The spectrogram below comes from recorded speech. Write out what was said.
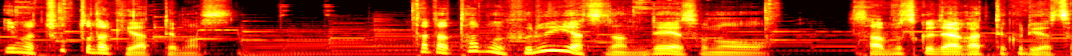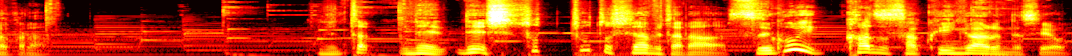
今ちょっとだけやってます。ただ多分古いやつなんで、その、サブスクで上がってくるやつだから。ね、た、ね、で、ちょ、ちょっと調べたら、すごい数作品があるんですよ。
